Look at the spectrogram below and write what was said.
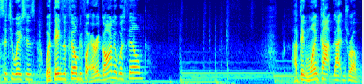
situations where things are filmed before. Eric Garner was filmed. I think one cop got in trouble.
